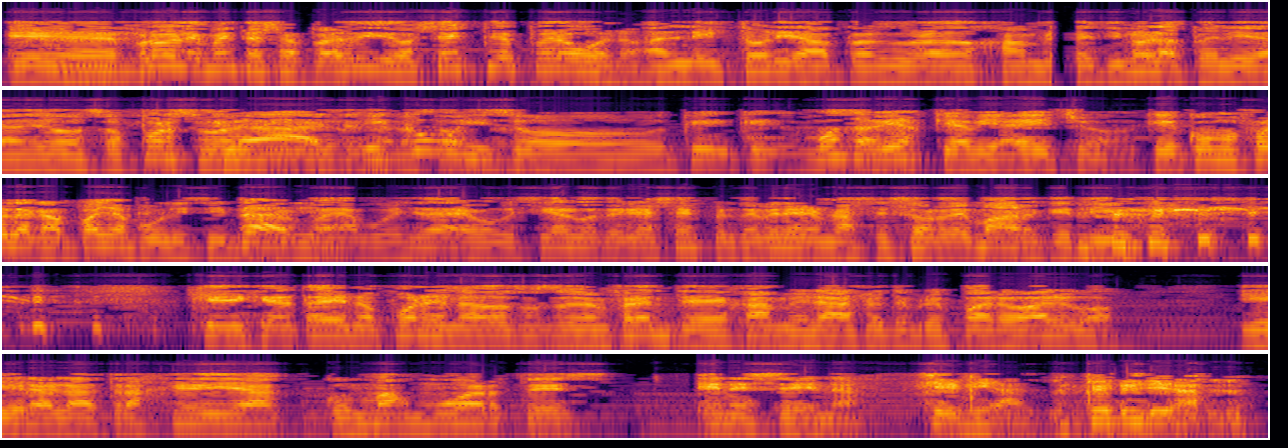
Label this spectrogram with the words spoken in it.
Eh, probablemente haya perdido Shakespeare, pero bueno, en la historia ha perdurado Hamlet y no la pelea de osos. Por suerte. Claro. ¿Y cómo hizo? ¿Qué, qué- vos sabías qué había hecho? ¿Qué, ¿Cómo fue la campaña La publicitaria? campaña publicitaria, porque si algo tenía Shakespeare también era un asesor de marketing. que dijera, está bien, nos ponen a dos osos enfrente, déjamela, yo te preparo algo. Y era la tragedia con más muertes en escena. Genial, genial.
